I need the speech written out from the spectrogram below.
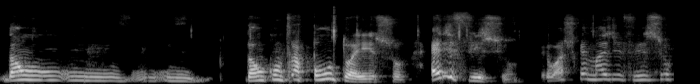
dar um, um, um, dar um contraponto a isso. É difícil. Eu acho que é mais difícil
